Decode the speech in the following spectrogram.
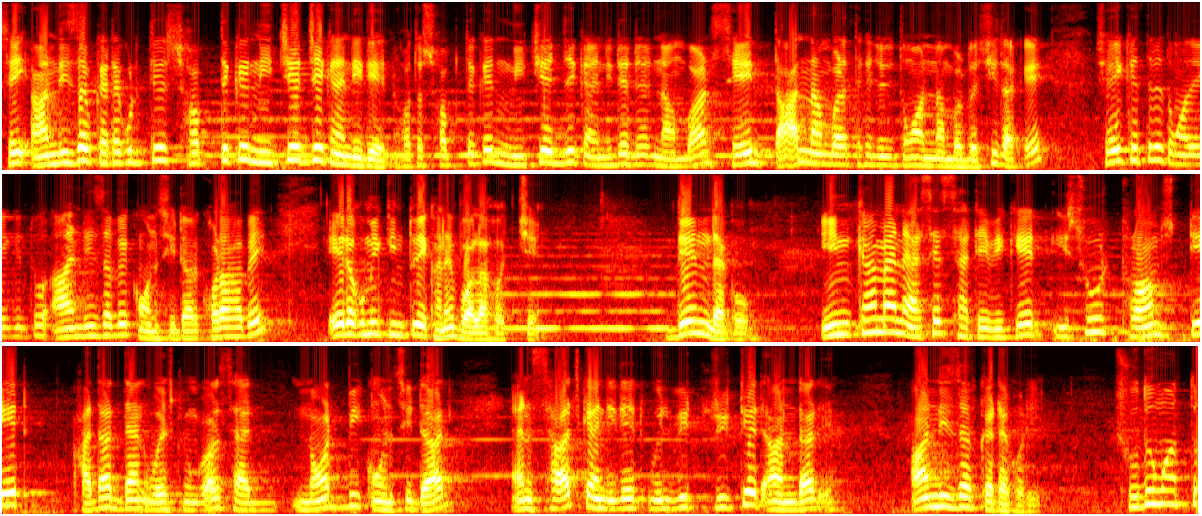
সেই আনরিজার্ভ ক্যাটাগরিতে সব থেকে নিচের যে ক্যান্ডিডেট অর্থাৎ সব থেকে নিচের যে ক্যান্ডিডেটের নাম্বার সেই তার নাম্বার থেকে যদি তোমার নাম্বার বেশি থাকে সেই ক্ষেত্রে তোমাদের কিন্তু আনরিজার্ভে কনসিডার করা হবে। এরকমই কিন্তু এখানে বলা হচ্ছে। দেন দেখো income and asset certificate issued from state other than West Bengal shall not be consider and সার্চ candidate will be treated under unreserved category শুধুমাত্র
